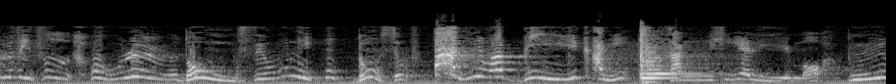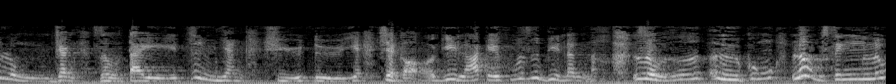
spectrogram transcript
日子无论动手呢，动手打你我必看你。张先立马赶龙江，手带周娘许多爷，这个给哪个护士别人呐？若是二公老生老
